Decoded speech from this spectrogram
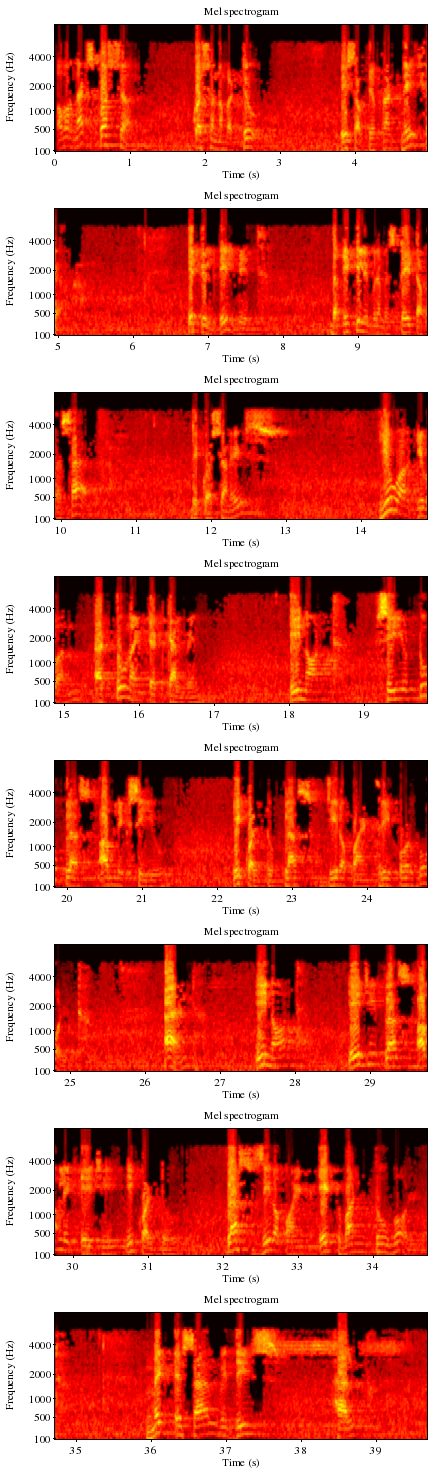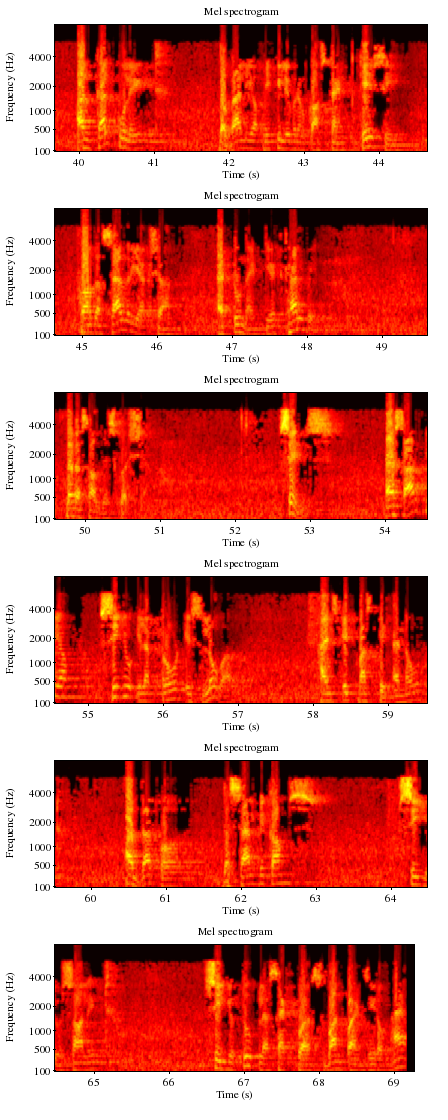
Our next question, question number two, is of different nature. It will deal with the equilibrium state of a cell. The question is, you are given at 298 Kelvin E naught Cu2 plus oblique Cu equal to plus 0.34 volt and E naught Ag plus oblique Ag equal to plus 0.812 volt. Make a cell with this help and calculate the value of equilibrium constant Kc for the cell reaction at 298 Kelvin. Let us solve this question. Since SRP of Cu electrode is lower, hence it must be anode and therefore the cell becomes Cu solid Cu2 plus aqueous 1.0 amp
